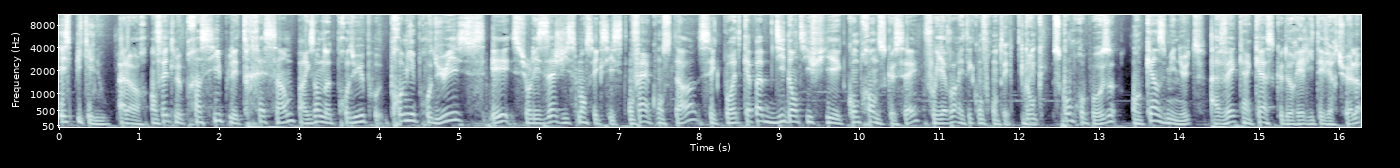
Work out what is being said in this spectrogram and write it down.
Expliquez-nous. Alors, en fait, le principe est très simple. Par exemple, notre produit premier produit est sur les agissements sexistes. On fait un constat, c'est que pour être capable d'identifier, comprendre ce que c'est, il faut y avoir été confronté. Donc, ce qu'on propose en 15 minutes, avec un casque de réalité virtuelle,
